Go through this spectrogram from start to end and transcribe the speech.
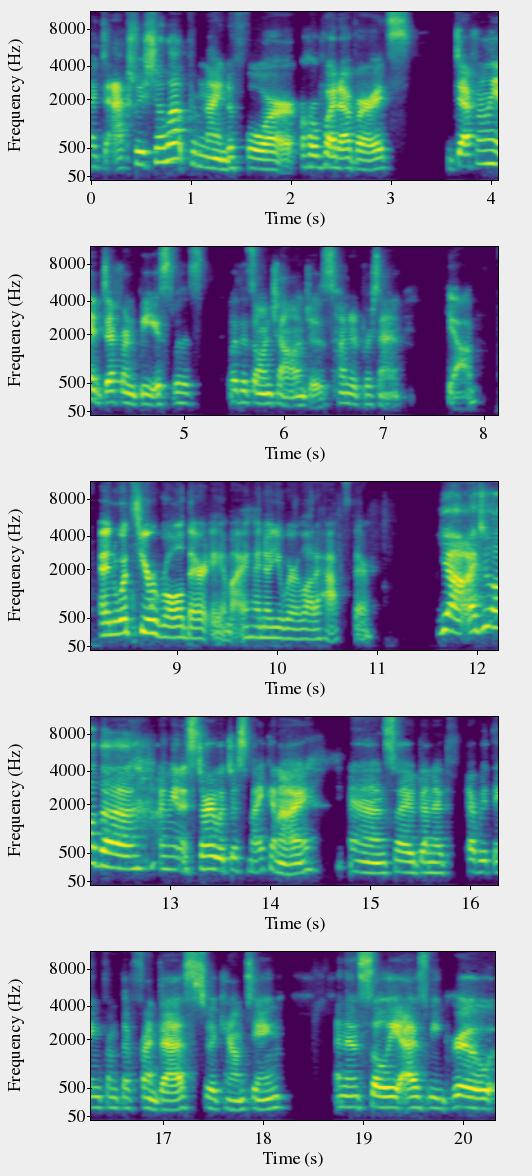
like to actually show up from nine to four or whatever. It's definitely a different beast with its with its own challenges, hundred percent. Yeah. And what's your role there at AMI? I know you wear a lot of hats there. Yeah, I do all the, I mean, it started with just Mike and I. And so I've done everything from the front desk to accounting. And then slowly as we grew,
